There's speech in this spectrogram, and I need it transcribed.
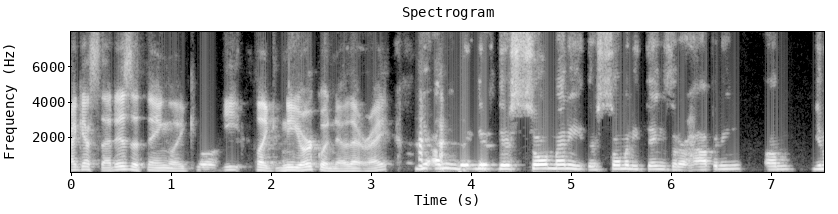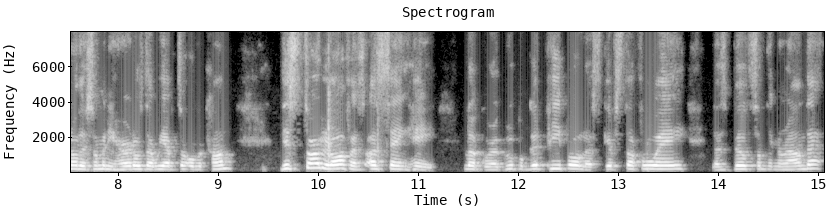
I guess that is a thing. Like, sure. like New York would know that, right? yeah, I mean, there, there's so many there's so many things that are happening um, you know, there's so many hurdles that we have to overcome. This started off as us saying, hey, look, we're a group of good people. Let's give stuff away. Let's build something around that.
